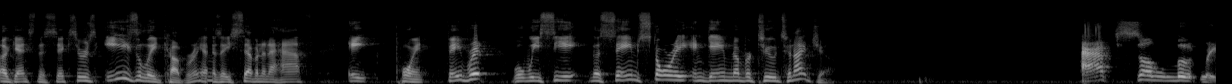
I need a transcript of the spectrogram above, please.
against the Sixers, easily covering as a seven and a half, eight point favorite. Will we see the same story in game number two tonight, Joe? Absolutely.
